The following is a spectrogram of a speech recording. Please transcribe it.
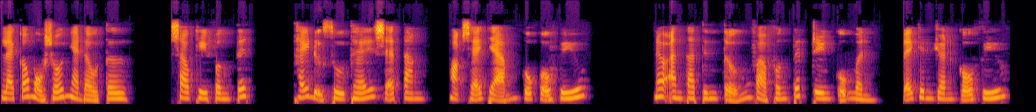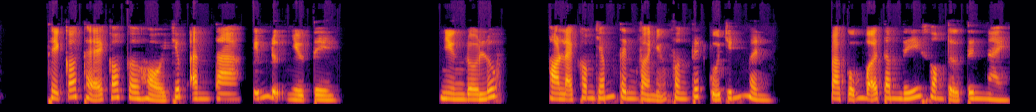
Lại có một số nhà đầu tư, sau khi phân tích, thấy được xu thế sẽ tăng hoặc sẽ giảm của cổ phiếu. Nếu anh ta tin tưởng vào phân tích riêng của mình để kinh doanh cổ phiếu, thì có thể có cơ hội giúp anh ta kiếm được nhiều tiền. Nhưng đôi lúc, họ lại không dám tin vào những phân tích của chính mình. Và cũng bởi tâm lý không tự tin này,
